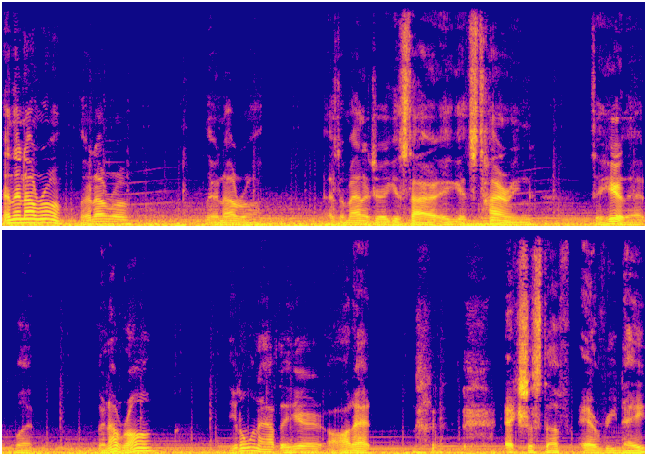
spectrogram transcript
And they're not wrong. They're not wrong. They're not wrong. As a manager, it gets tired. It gets tiring to hear that, but they're not wrong. You don't want to have to hear all that extra stuff every day.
